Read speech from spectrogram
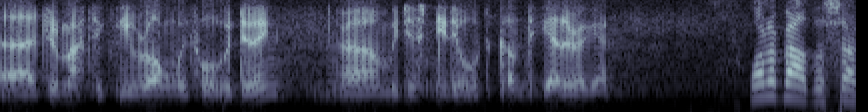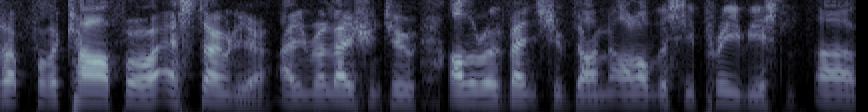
uh, dramatically wrong with what we're doing. Um, we just need it all to come together again. What about the setup for the car for Estonia in relation to other events you've done and obviously previous uh,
